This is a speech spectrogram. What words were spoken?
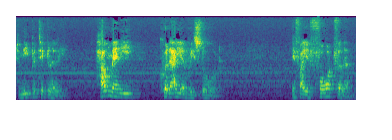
to me particularly. How many could I have restored if I had fought for them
